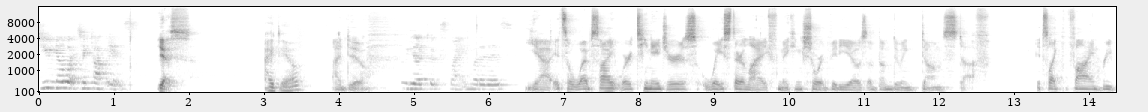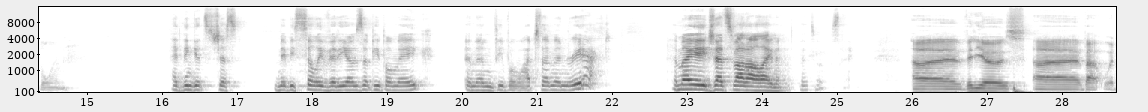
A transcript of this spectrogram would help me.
Do you know what TikTok is? Yes, I do. I do. Would you like to explain what it is? Yeah, it's a website where teenagers waste their life making short videos of them doing dumb stuff. It's like Vine reborn. I think it's just maybe silly videos that people make, and then people watch them and react. At my age, that's about all I know. That's what I'm saying. Uh, videos uh, about what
